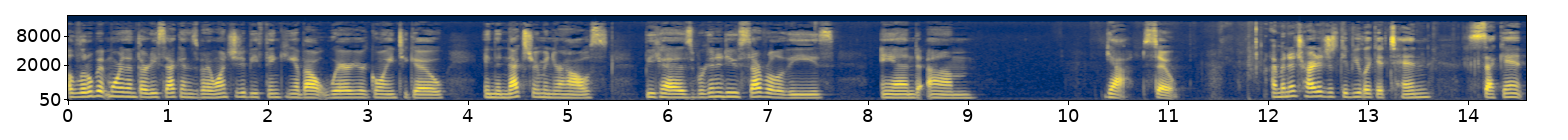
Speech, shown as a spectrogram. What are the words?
a little bit more than 30 seconds, but I want you to be thinking about where you're going to go in the next room in your house because we're going to do several of these. And um, yeah, so I'm going to try to just give you like a 10 second,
